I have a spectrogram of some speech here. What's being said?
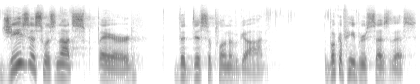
Jesus was not spared the discipline of God. The book of Hebrews says this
